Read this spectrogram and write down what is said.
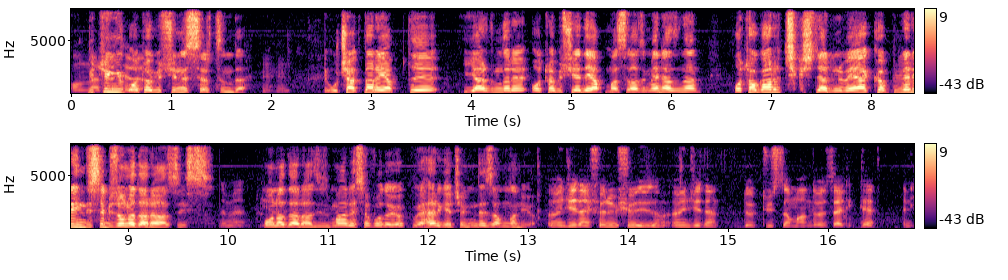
Onlar Bütün yük tabii. otobüsçünün sırtında. Hı hı. Uçaklara yaptığı yardımları otobüsçüye de yapması lazım. En azından otogar çıkışlarını veya köprüleri indirse biz ona da razıyız. Değil mi? Ona da razıyız. Maalesef o da yok ve her geçen gün de zamlanıyor. Önceden şöyle bir şey duydum. Önceden 400 zamanda özellikle hani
